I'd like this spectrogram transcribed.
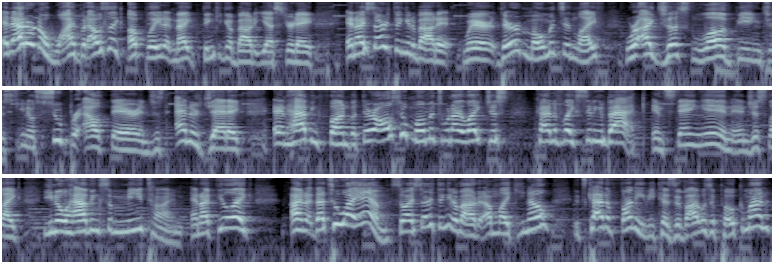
And I don't know why, but I was like up late at night thinking about it yesterday. And I started thinking about it where there are moments in life where I just love being just, you know, super out there and just energetic and having fun. But there are also moments when I like just kind of like sitting back and staying in and just like, you know, having some me time. And I feel like That's who I am. So I started thinking about it. I'm like, you know, it's kind of funny because if I was a Pokemon,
